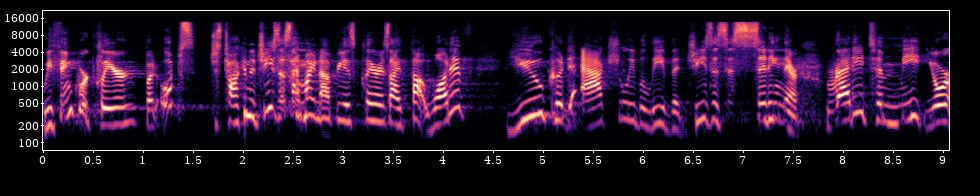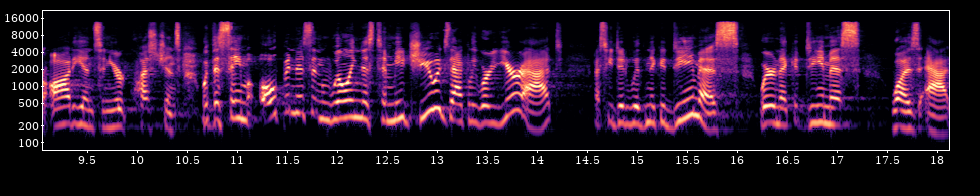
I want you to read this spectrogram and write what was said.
we think we're clear, but oops, just talking to Jesus, I might not be as clear as I thought. What if you could actually believe that Jesus is sitting there ready to meet your audience and your questions with the same openness and willingness to meet you exactly where you're at as he did with Nicodemus, where Nicodemus was at.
